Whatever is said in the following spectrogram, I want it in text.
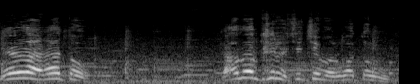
ნელა რატო? გამომთხილე შეჩემა 8 ტორმი.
